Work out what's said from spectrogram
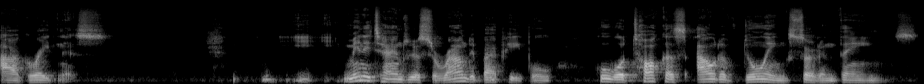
our greatness. Many times we're surrounded by people who will talk us out of doing certain things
